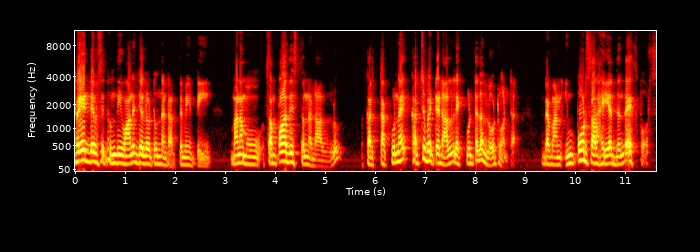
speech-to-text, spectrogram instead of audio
ట్రేడ్ డెఫిసిట్ ఉంది వాణిజ్య లోటు ఉందంటే అర్థం ఏంటి? మనము సంపాదిస్తున్న డాలర్లు ఖర్చు తక్కువ ఉన్నాయి ఖర్చు పెట్టే డాలర్లు ఎక్కువ ఉంటే దాని లోటు అంటారు. అంటే మన imports are higher than the exports.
